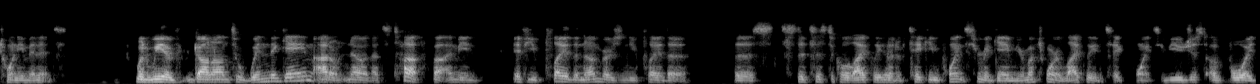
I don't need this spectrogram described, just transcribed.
20 minutes. Would we have gone on to win the game? I don't know. That's tough. But I mean, if you play the numbers and you play the the statistical likelihood of taking points from a game, you're much more likely to take points if you just avoid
